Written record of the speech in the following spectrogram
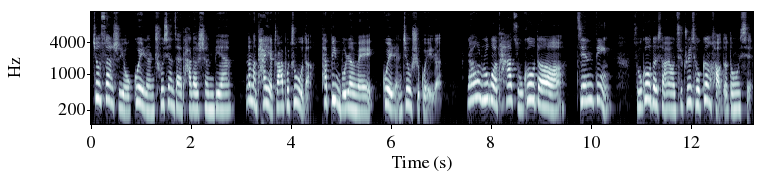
就算是有贵人出现在他的身边，那么他也抓不住的。他并不认为。贵人就是贵人，然后如果他足够的坚定，足够的想要去追求更好的东西，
